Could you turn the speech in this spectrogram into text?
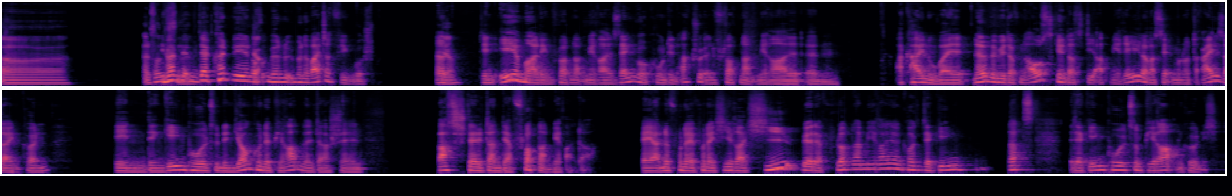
Äh, ansonsten. Meine, da könnten wir ja noch. Über, über, eine weitere Figur sprechen. Ne? Ja. Den ehemaligen Flottenadmiral Sengoku und den aktuellen Flottenadmiral ähm, Akainu, weil, ne, wenn wir davon ausgehen, dass die Admirale, was ja immer nur drei sein können, den, den Gegenpol zu den Yonko und der Piratenwelt darstellen, was stellt dann der Flottenadmiral dar? Wäre ne, von, der, von der Hierarchie wäre der Flottenadmiral ja quasi der Gegensatz, der Gegenpol zum Piratenkönig.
